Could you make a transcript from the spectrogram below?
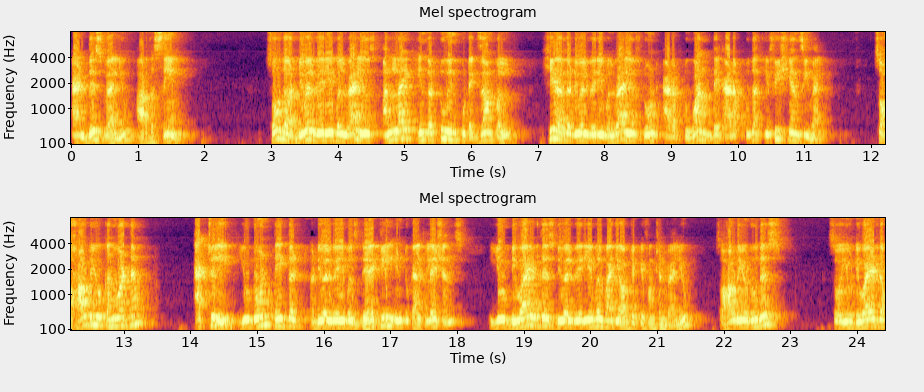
and this value are the same. So the dual variable values, unlike in the two input example, here the dual variable values don't add up to 1, they add up to the efficiency value. So how do you convert them? Actually, you don't take the dual variables directly into calculations. You divide this dual variable by the objective function value so how do you do this? So you divide the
